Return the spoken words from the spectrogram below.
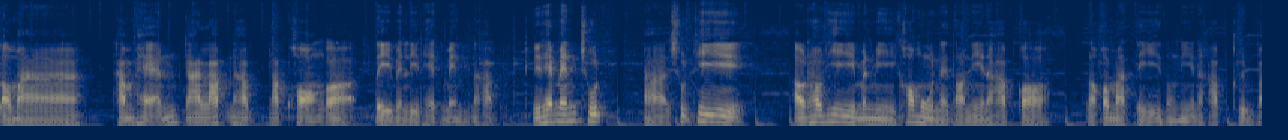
เรามาทำแผนการรับนะครับ รับของก็ตีเป็น retestment นะครับ retestment ชุดอ่าชุดที่เอาเท่าที่มันมีข้อมูลในตอนนี้นะครับ ก็ เราก็มาตีตรงนี้นะครับขึ้นไป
